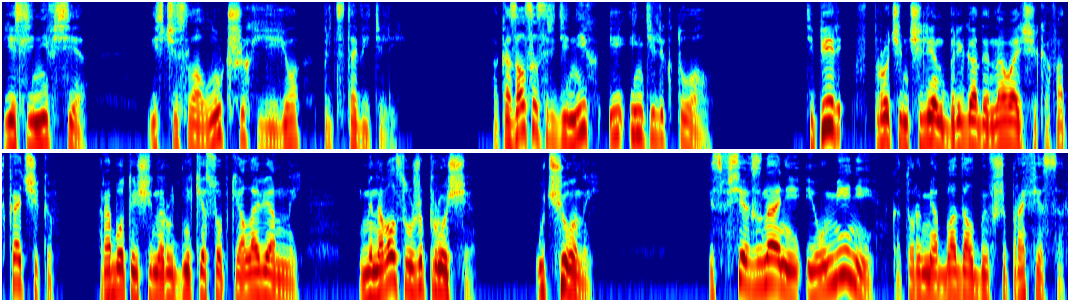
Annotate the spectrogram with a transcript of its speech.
если не все, из числа лучших ее представителей. Оказался среди них и интеллектуал. Теперь, впрочем, член бригады навальщиков-откатчиков, работающий на руднике сопки Оловянной, именовался уже проще — ученый. Из всех знаний и умений, которыми обладал бывший профессор,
